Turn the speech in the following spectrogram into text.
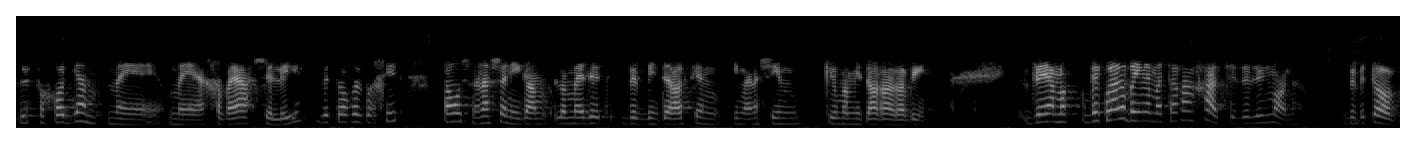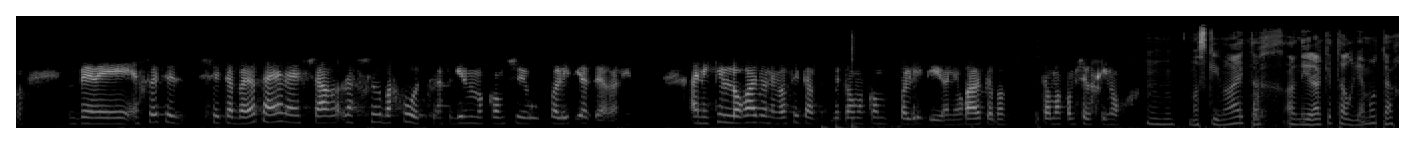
לפחות גם מהחוויה שלי בתור אזרחית, פעם ראשונה שאני גם לומדת באינטראקציה עם אנשים כאילו במגזר הערבי. וכולנו באים למטרה אחת, שזה ללמוד. ובטוב. ואני חושבת שאת הבעיות האלה אפשר להשאיר בחוץ, להפגין במקום שהוא פוליטי יותר. אני, אני כאילו לא רואה את האוניברסיטה בתור מקום פוליטי, אני רואה אותה בתור מקום של חינוך. מסכימה איתך, אני רק אתרגם אותך.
